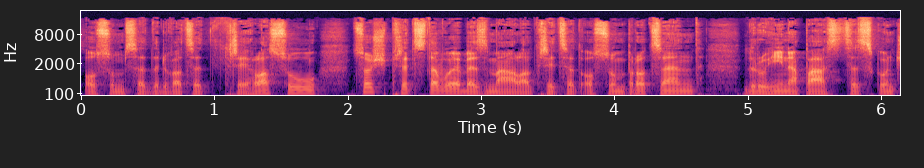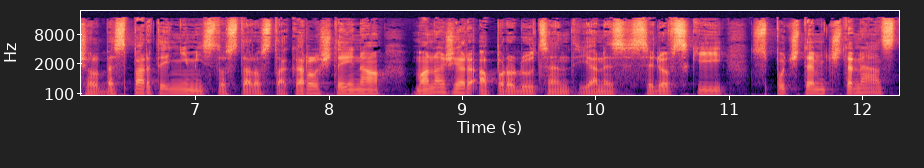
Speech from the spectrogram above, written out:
823 hlasů, což představuje bezmála 38%. Druhý na pásce skončil bezpartijní místo starosta Karlštejna, manažer a producent Janis Sidovský s počtem 14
